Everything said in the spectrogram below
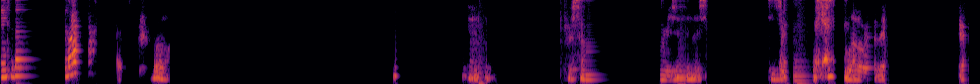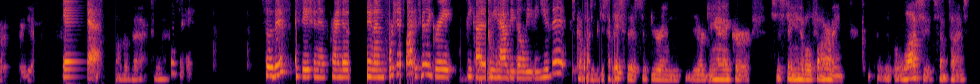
into the boxes. Cool. And for some reason, this is slower. Than- There we go. Yes, I'll go back to that. that's okay. So this station is kind of an unfortunate spot. It's really great because we have the ability to use it. A couple times we just face this if you're in the organic or sustainable farming lawsuits sometimes.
